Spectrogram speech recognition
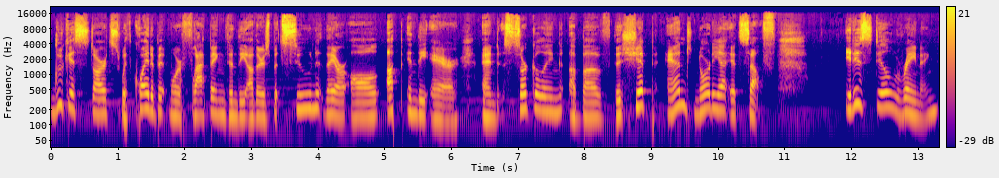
Lucas starts with quite a bit more flapping than the others, but soon they are all up in the air and circling above the ship and Nordia itself. It is still raining,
